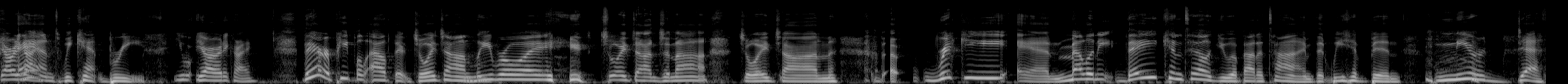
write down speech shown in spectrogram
You're already crying. and we can't breathe. You, you're already crying. There are people out there, Joy John Mm-hmm. Leroy, Joy John Janan, Joy John, uh, Ricky, and Melanie. They can tell you about a time that we have been near death.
